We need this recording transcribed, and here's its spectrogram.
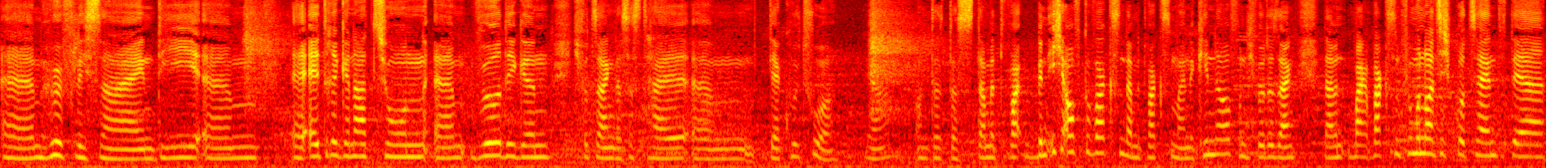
ähm, höflich sein, die ähm, äh, ältere Generation ähm, würdigen. Ich würde sagen, das ist Teil ähm, der Kultur. Ja, und das, das, damit bin ich aufgewachsen, damit wachsen meine Kinder auf und ich würde sagen, damit wachsen 95 Prozent der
